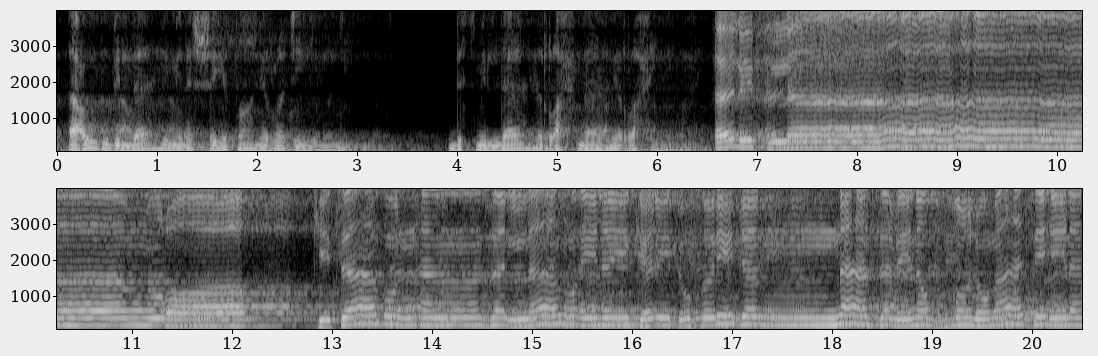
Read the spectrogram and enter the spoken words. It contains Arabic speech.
أعوذ بالله من الشيطان الرجيم. بسم الله الرحمن الرحيم. ألف لام را. كتاب أنزلناه إليك لتخرج الناس من الظلمات إلى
